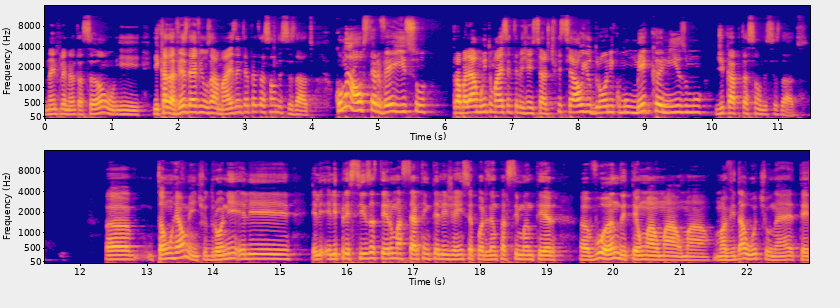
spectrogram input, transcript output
na implementação e, e, cada vez devem usar mais na interpretação desses dados. Como a Auster vê isso, trabalhar muito mais a inteligência artificial e o drone como um mecanismo de captação desses dados? Uh, então, realmente, o drone ele, ele, ele precisa ter uma certa inteligência, por exemplo, para se manter uh, voando e ter uma, uma, uma, uma vida útil, né? Ter,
